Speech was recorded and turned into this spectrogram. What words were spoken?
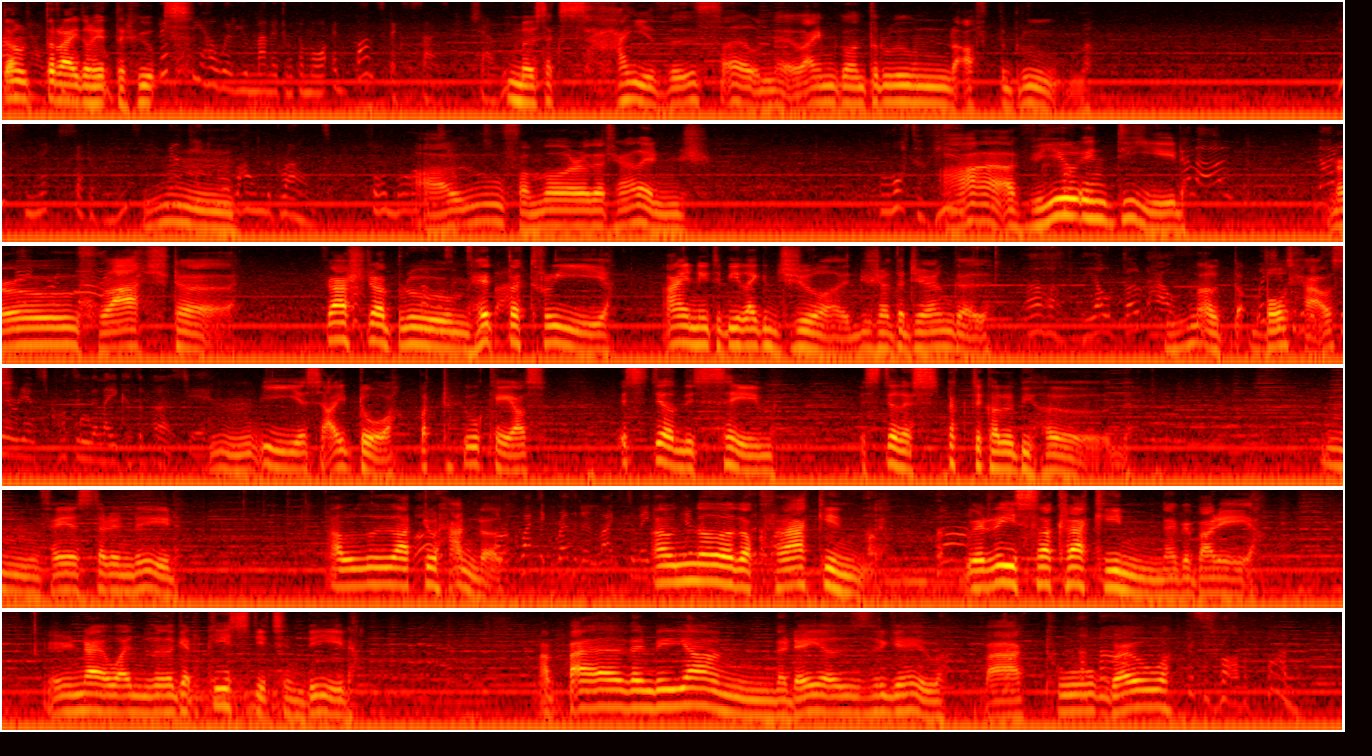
Don't try to hit the hoops. see how well you manage with a more advanced exercise, Most exercises. Oh no, I'm going to ruin off the broom. This next set of rings will take you Hmm. around the grounds for more. of a challenge. Oh, for more of the challenge. What a view. Ah, a view indeed. Move faster. Faster, broom. Hit the tree. I need to be like George of the jungle. Ah, the old boathouse. No, the Wish boat you could have house. experienced crossing the lake as a first year. Mm, yes, I do. But who cares? It's still the same. It's still a spectacle to behold. Hmm, faster indeed. A lot to handle. Our aquatic resident likes to make Oh no, the. Kraken! We release the Kraken, everybody! No one will get pissed it indeed. Above and beyond the days to go. Back to go. This is rather fun.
